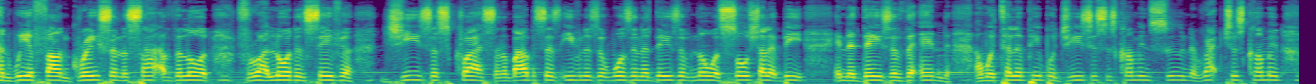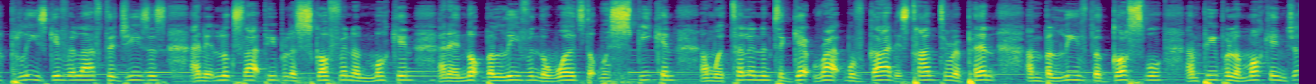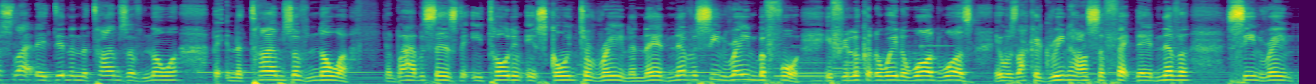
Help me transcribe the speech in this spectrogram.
And we have found grace in the sight of the Lord through our Lord and Savior Jesus Christ. And the Bible says, even as it was in the days of Noah, so shall it be in the days of the end. And we're telling people Jesus is coming soon, the rapture's coming. Please give your life to Jesus. And it looks like people are scoffing and mocking and they're not believing the words that we're speaking. And we're telling them to get right with God. It's time to repent and believe the gospel. And people are mocking just like they did in the times of Noah. But in the times of Noah, the Bible says that he told him it's going to rain, and they had never seen rain before. If you look at the way the world was, it was like a greenhouse effect. They had never seen rain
